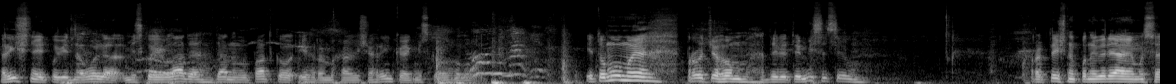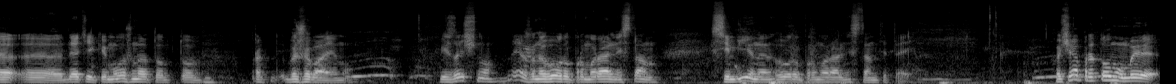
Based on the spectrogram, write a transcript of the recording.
рішення, відповідна воля міської влади, в даному випадку Ігоря Михайловича Гринька як міського голови. І тому ми протягом 9 місяців практично поневіряємося, е, де тільки можна, тобто виживаємо фізично. Ну, Я вже не говорю про моральний стан сім'ї, не говорю про моральний стан дітей. Хоча при тому ми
